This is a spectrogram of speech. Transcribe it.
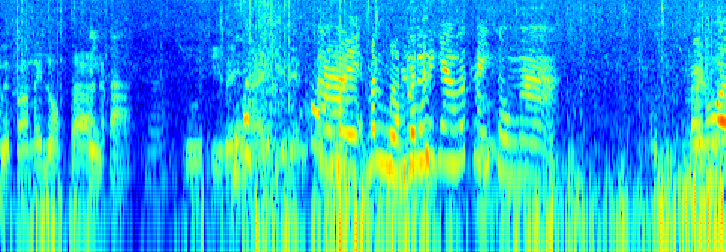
แบบว่าไม่หลอกตาตีนะตา ดูสีใบไม้สีแดงทำไมมันเหมือนรู้ไม่ได้หรือยังว่าใครส่งมาไม่รู้ว่า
